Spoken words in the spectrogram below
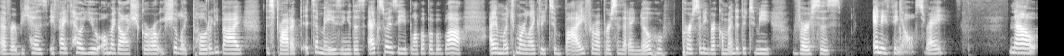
ever because if I tell you, oh my gosh, girl, you should like totally buy this product, it's amazing, it does XYZ, blah, blah, blah, blah, blah, I am much more likely to buy from a person that I know who personally recommended it to me versus anything else, right? Now,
